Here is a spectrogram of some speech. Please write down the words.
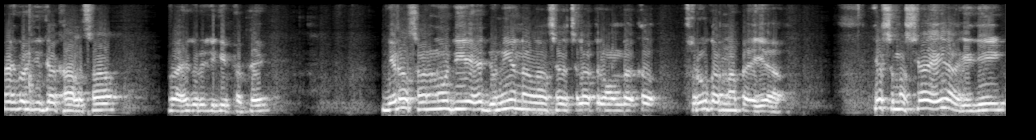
ਵਾਹਿਗੁਰੂ ਜੀ ਕਾ ਖਾਲਸਾ, ਵਾਹਿਗੁਰੂ ਜੀ ਕੀ ਫਤਿਹ। ਜਿਹੜਾ ਸਾਨੂੰ ਜੀ ਇਹ ਦੁਨੀਆ ਨਾਲ ਸਿਲਸਿਲਾ ਚਲਾਉਣ ਦਾ ਸ਼ੁਰੂ ਕਰਨਾ ਪੈ ਗਿਆ, ਇਹ ਸਮੱਸਿਆ ਇਹ ਆ ਗਈ ਜੀ,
